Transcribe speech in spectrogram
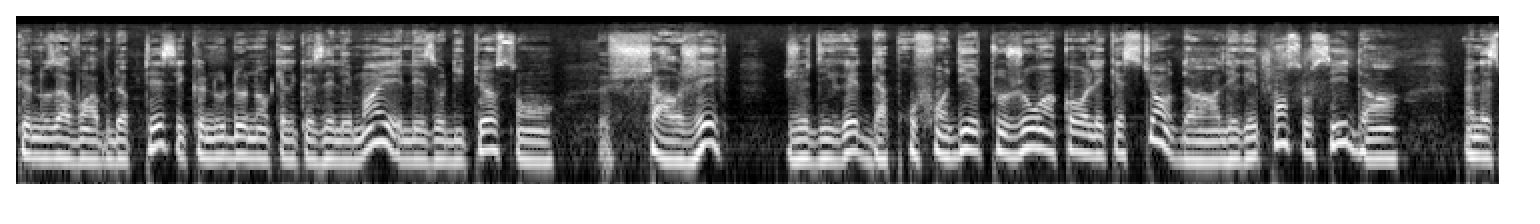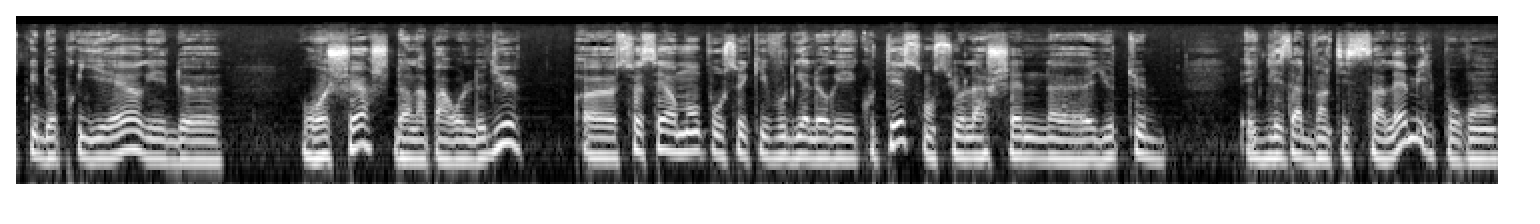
que nous avons adopté, c'est que nous donnons quelques éléments et les auditeurs sont chargés je dirais, d'approfondir toujours encore les questions, dans les réponses aussi, dans un esprit de prière et de recherche dans la parole de Dieu. Euh, ce sermon, pour ceux qui voudraient le réécouter, sont sur la chaîne euh, YouTube Église Adventiste Salem. Ils pourront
